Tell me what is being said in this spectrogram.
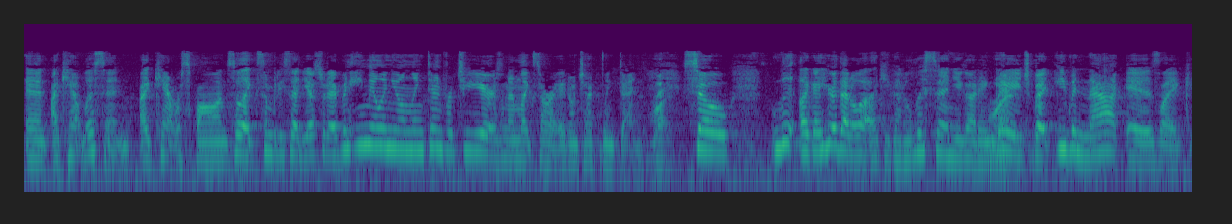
and i can't listen i can't respond so like somebody said yesterday i've been emailing you on linkedin for two years and i'm like sorry i don't check linkedin Right. so li- like i hear that a lot like you gotta listen you gotta engage right. but even that is like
